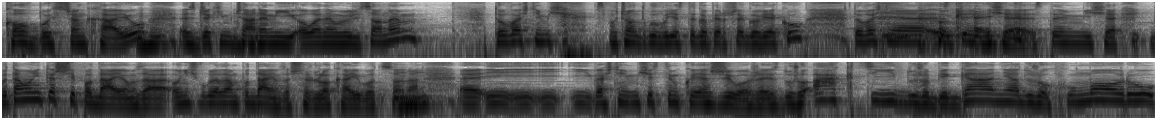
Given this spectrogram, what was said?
Cowboy z Szanghaju -hmm. z Jackiem Chanem mm -hmm. i Owenem Wilsonem? To właśnie mi się z początku XXI wieku, to właśnie okay. z tym mi się, z tym mi się, bo tam oni też się podają za, oni się w ogóle tam podają za Sherlocka i Watsona mm -hmm. I, i, i właśnie mi się z tym kojarzyło, że jest dużo akcji, dużo biegania, dużo humoru,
